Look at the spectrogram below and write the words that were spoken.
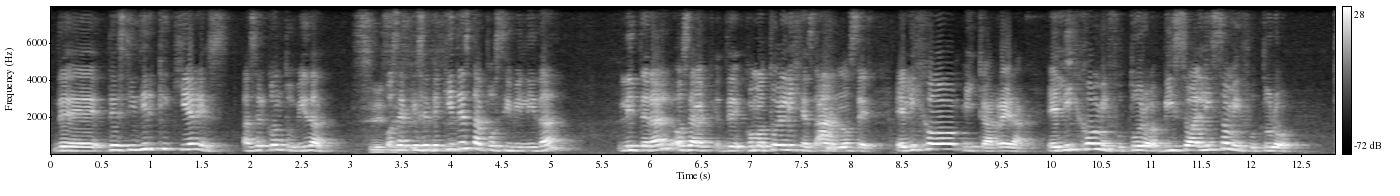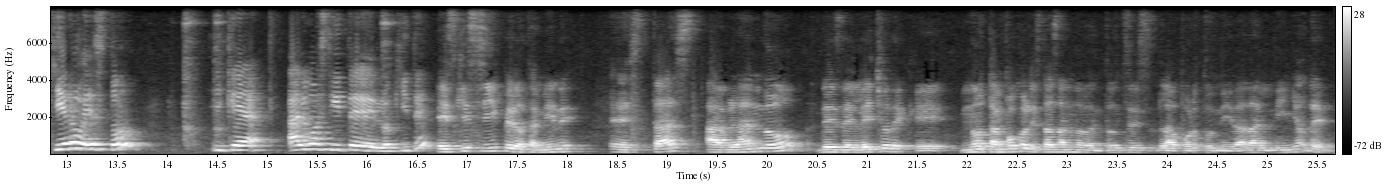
de decidir qué quieres hacer con tu vida. Sí, O sí, sea, sí, que se te quite esta posibilidad, literal, o sea, de- como tú eliges, ah, no sé, elijo mi carrera, elijo mi futuro, visualizo mi futuro, quiero esto y que algo así te lo quite. Es que sí, pero también estás hablando desde el hecho de que no tampoco le estás dando entonces la oportunidad al niño de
